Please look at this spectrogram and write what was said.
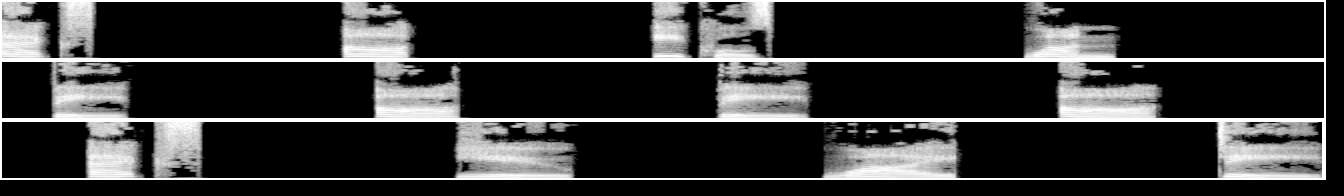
x r equals one B R B R X U Y D.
